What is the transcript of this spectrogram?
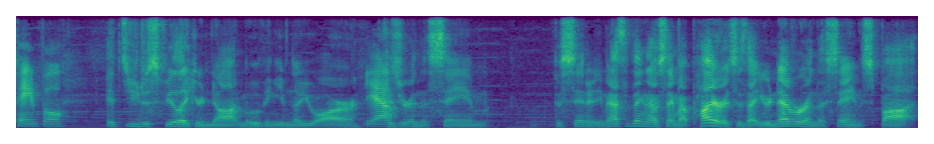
painful. It's you just feel like you're not moving even though you are. Yeah. Because you're in the same vicinity. I mean, that's the thing that I was saying about pirates is that you're never in the same spot.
